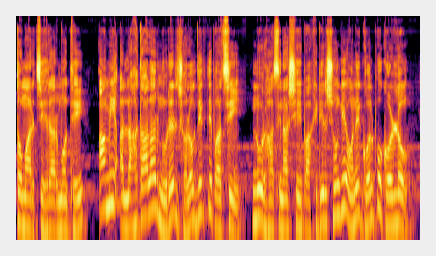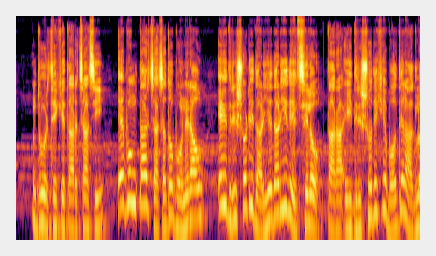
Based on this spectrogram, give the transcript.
তোমার চেহারার মধ্যে আমি আল্লাহ তালার নূরের ঝলক দেখতে পাচ্ছি। নূর হাসিনা সেই পাখিটির সঙ্গে অনেক গল্প করল। দূর থেকে তার চাচি এবং তার চাচাতো বোনেরাও এই দৃশ্যটি দাঁড়িয়ে দাঁড়িয়ে দেখছিল। তারা এই দৃশ্য দেখে বলতে লাগল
